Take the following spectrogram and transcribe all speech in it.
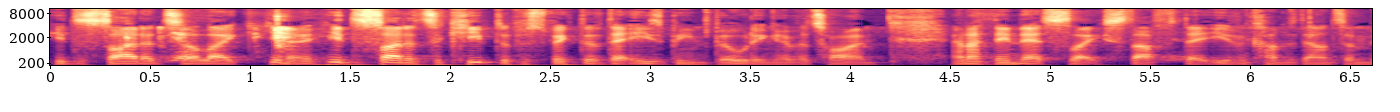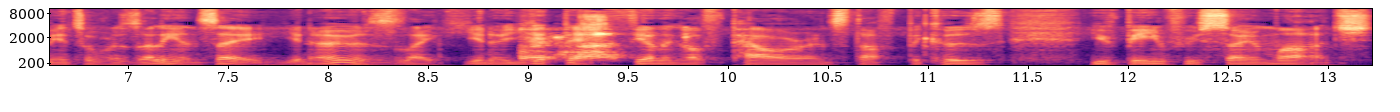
he decided to Yep. like you know he decided to keep the perspective that he's been building over time and i think that's like stuff that even comes down to mental resilience eh you know is like you know you get that feeling of power and stuff because you've been through so much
